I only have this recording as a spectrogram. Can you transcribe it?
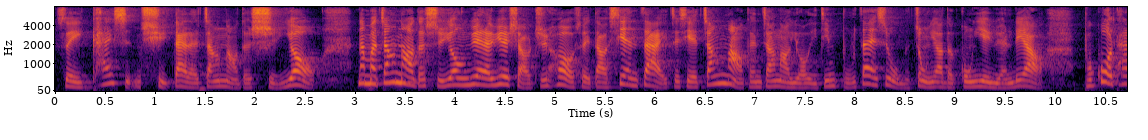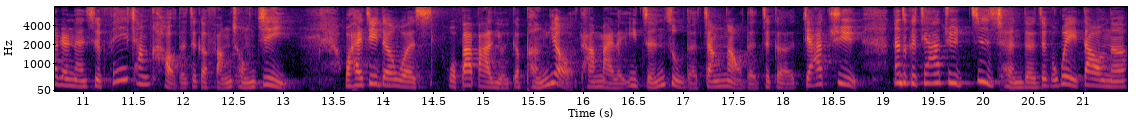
所以开始取代了樟脑的使用。那么樟脑的使用越来越少之后，所以到现在这些樟脑跟樟脑油已经不再是我们重要的工业原料，不过它仍然是非常好的这个防虫剂。我还记得我我爸爸有一个朋友，他买了一整组的樟脑的这个家具。那这个家具制成的这个味道呢，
